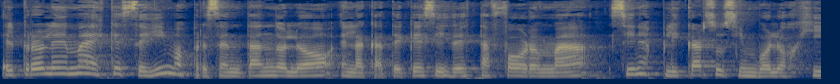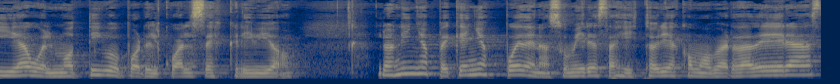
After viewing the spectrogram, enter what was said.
El problema es que seguimos presentándolo en la catequesis de esta forma sin explicar su simbología o el motivo por el cual se escribió. Los niños pequeños pueden asumir esas historias como verdaderas,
